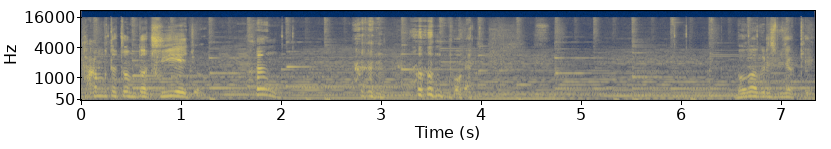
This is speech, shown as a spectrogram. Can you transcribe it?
다음부터 좀 더 주의해줘. 흥. 흥 뭐야. 뭐가 그리 심각해?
